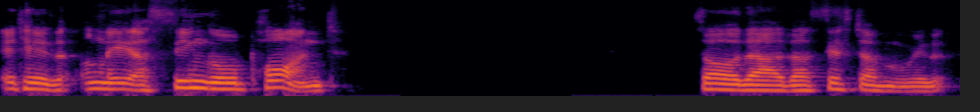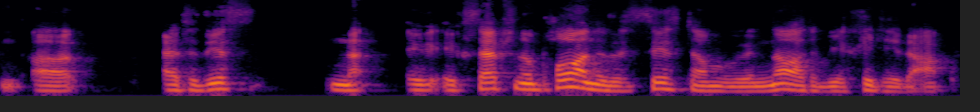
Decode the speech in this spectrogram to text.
It is only a single point. So the, the system will, uh, at this exceptional point, the system will not be heated up.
